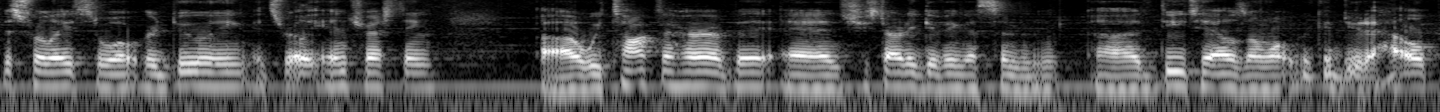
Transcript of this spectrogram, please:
this relates to what we're doing. It's really interesting. Uh, we talked to her a bit and she started giving us some uh, details on what we could do to help.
